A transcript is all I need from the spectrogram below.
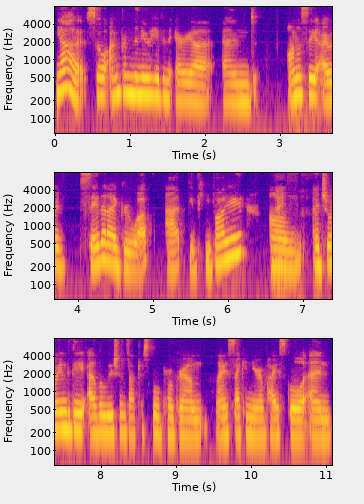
Yeah, so I'm from the New Haven area. And honestly, I would say that I grew up at the Peabody. Um, nice. I joined the Evolutions After School program my second year of high school and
